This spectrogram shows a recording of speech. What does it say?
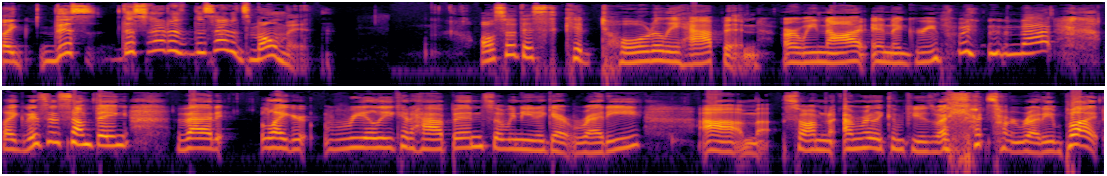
Like this, this had a, this had its moment. Also, this could totally happen. Are we not in agreement in that? Like, this is something that like really could happen. So we need to get ready. Um, so I'm, I'm really confused why you guys aren't ready, but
